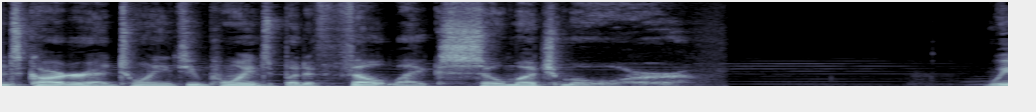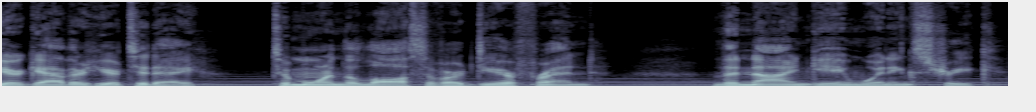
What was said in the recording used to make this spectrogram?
Vince Carter had 22 points, but it felt like so much more. We are gathered here today to mourn the loss of our dear friend, the nine game winning streak.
